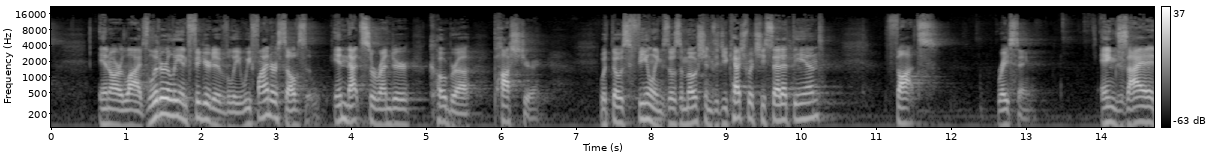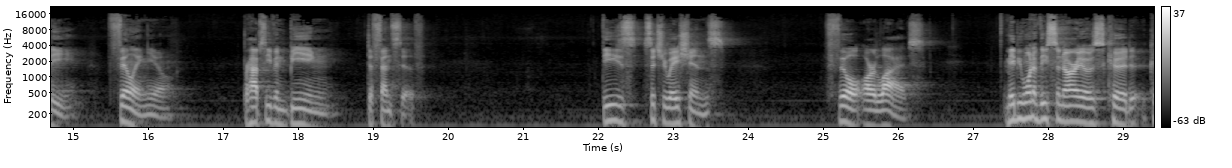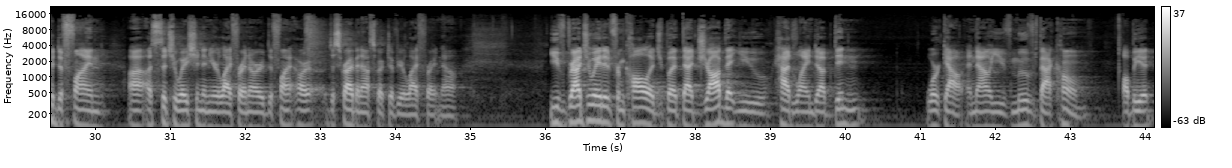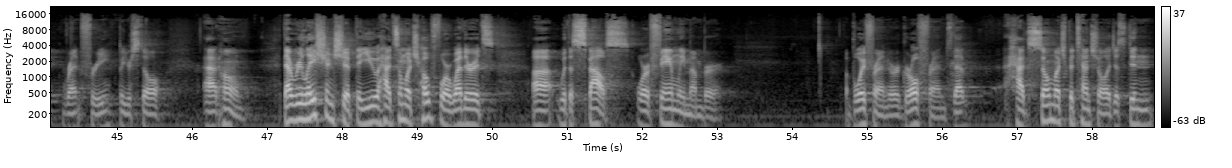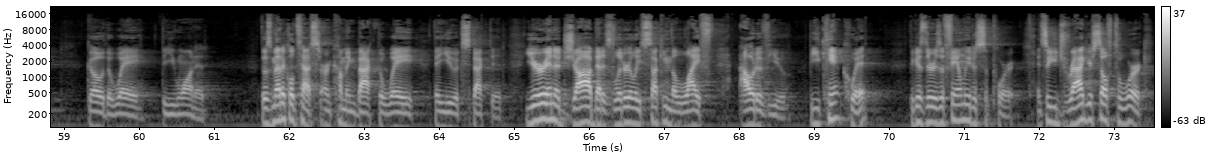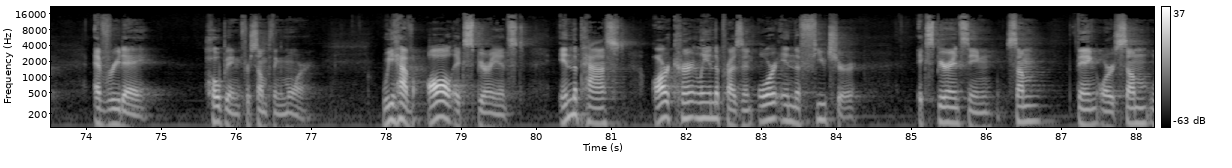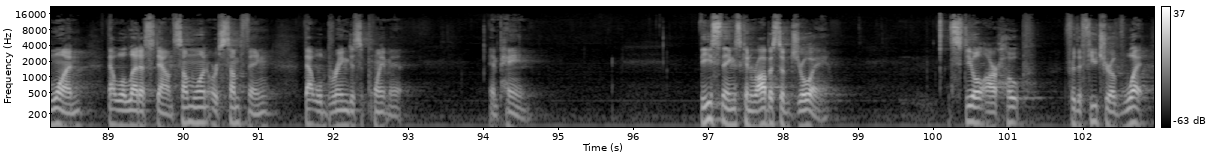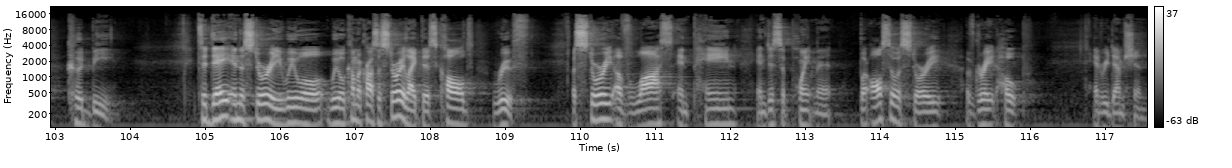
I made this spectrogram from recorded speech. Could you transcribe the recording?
in our lives. Literally and figuratively, we find ourselves in that surrender cobra posture with those feelings, those emotions. Did you catch what she said at the end? Thoughts racing, anxiety filling you, perhaps even being defensive. These situations fill our lives. Maybe one of these scenarios could, could define uh, a situation in your life right now or, define, or describe an aspect of your life right now. You've graduated from college, but that job that you had lined up didn't work out, and now you've moved back home albeit rent free, but you're still at home. That relationship that you had so much hope for, whether it's uh, with a spouse or a family member, a boyfriend or a girlfriend, that had so much potential, it just didn't go the way that you wanted. Those medical tests aren't coming back the way that you expected. You're in a job that is literally sucking the life out of you, but you can't quit because there is a family to support. And so you drag yourself to work every day, hoping for something more. We have all experienced in the past, are currently in the present, or in the future experiencing something or someone that will let us down, someone or something that will bring disappointment and pain. These things can rob us of joy, steal our hope for the future of what could be. Today in the story, we will, we will come across a story like this called Ruth, a story of loss and pain and disappointment, but also a story of great hope and redemption.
